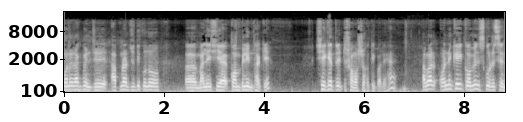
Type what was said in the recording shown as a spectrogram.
মনে রাখবেন যে আপনার যদি কোনো মালয়েশিয়া কমপ্লেন থাকে, সেক্ষেত্রে একটু সমস্যা হতে পারে হ্যাঁ? আবার অনেকেই কমেন্টস করেছেন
